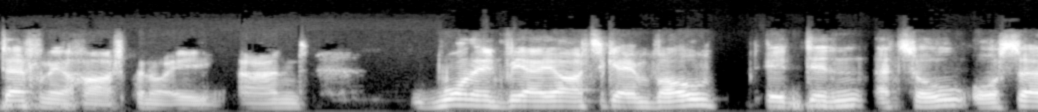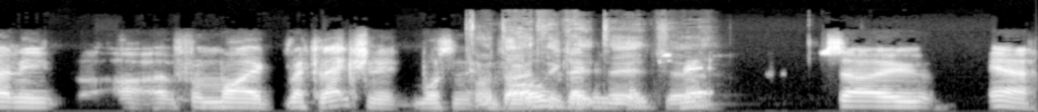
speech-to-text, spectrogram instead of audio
definitely a harsh penalty and wanted VAR to get involved. It didn't at all, or certainly uh, from my recollection, it wasn't I involved. don't think it did. Yeah. it. So yeah,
